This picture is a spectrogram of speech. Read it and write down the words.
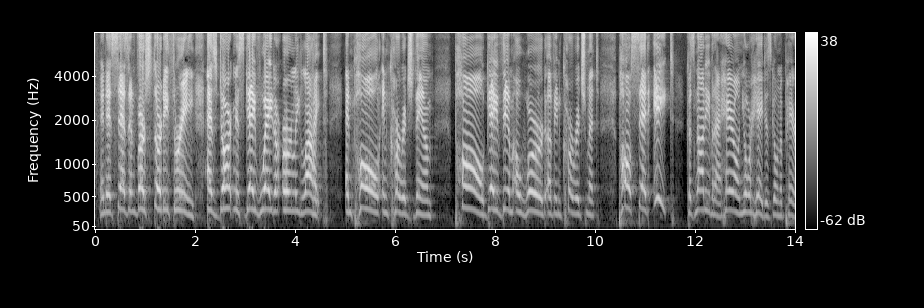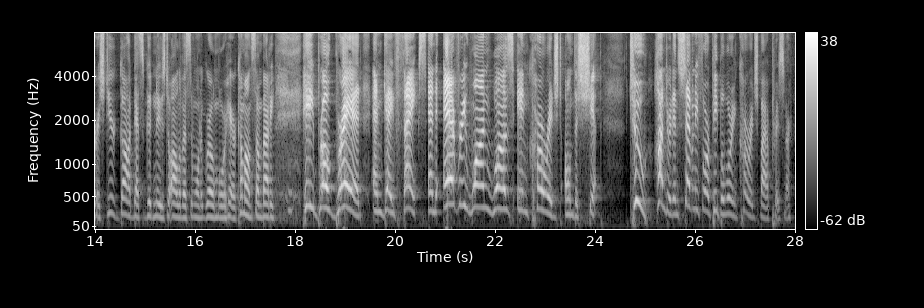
And it says in verse 33 as darkness gave way to early light, and Paul encouraged them Paul gave them a word of encouragement. Paul said, Eat, because not even a hair on your head is going to perish. Dear God, that's good news to all of us that want to grow more hair. Come on, somebody. He broke bread and gave thanks, and everyone was encouraged on the ship. 274 people were encouraged by a prisoner.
